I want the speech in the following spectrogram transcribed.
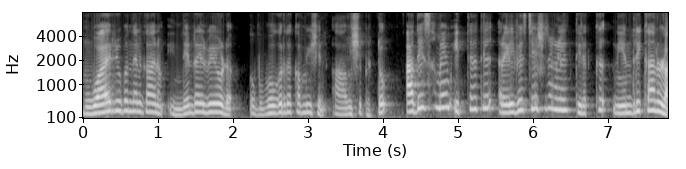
മൂവായിരം രൂപ നൽകാനും ഇന്ത്യൻ റെയിൽവേയോട് ഉപഭോക്തൃ കമ്മീഷൻ ആവശ്യപ്പെട്ടു. അതേസമയം ഇത്തരത്തിൽ റെയിൽവേ സ്റ്റേഷനുകളിൽ തിരക്ക് നിയന്ത്രിക്കാനുള്ള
